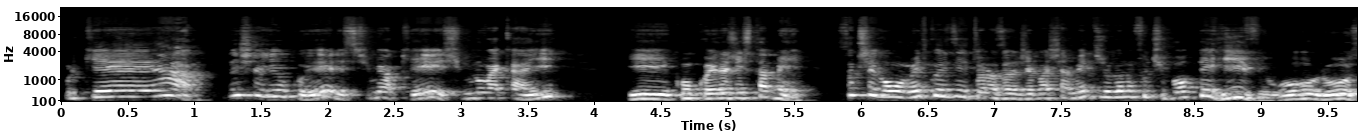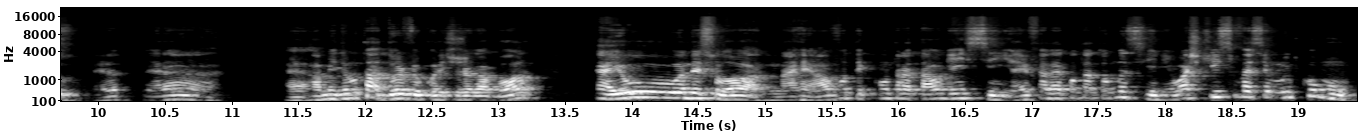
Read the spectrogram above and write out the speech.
porque, ah, deixa aí o Coelho, esse time é ok, esse time não vai cair, e com o Coelho a gente está bem. Só que chegou um momento que Corinthians entrou na zona de rebaixamento jogando um futebol terrível, horroroso. Era, era é, amedrontador ver o Corinthians jogar bola. Aí o Andrés falou, na real vou ter que contratar alguém sim. Aí o Felé contratou o Mancini. Eu acho que isso vai ser muito comum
